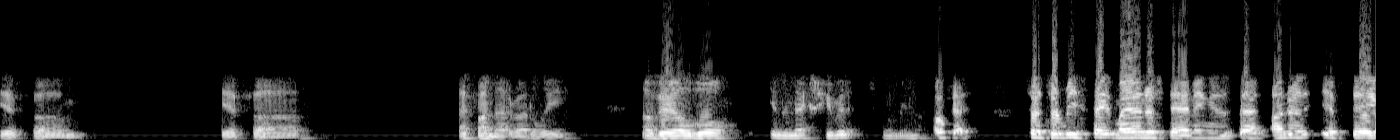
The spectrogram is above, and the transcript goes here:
if um, if uh, I find that readily available in the next few minutes. Let me know. Okay. So to restate, my understanding is that under if they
